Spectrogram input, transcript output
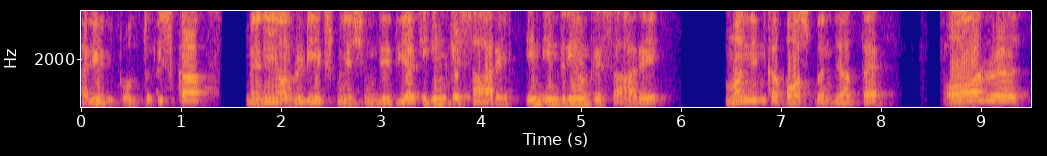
बोल हरी हरी बोल। तो इसका मैंने ऑलरेडी एक्सप्लेनेशन दे दिया कि इनके सहारे, इन इंद्रियों के सहारे मन इनका बॉस बन जाता है। और,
